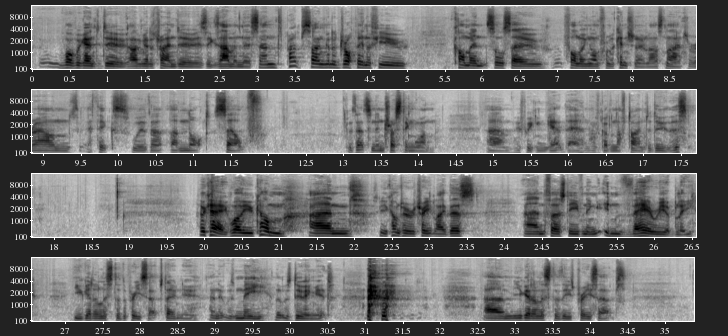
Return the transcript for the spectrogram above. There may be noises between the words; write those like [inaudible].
what we're going to do, I'm going to try and do is examine this, and perhaps I'm going to drop in a few comments also following on from a last night around ethics with a, a not self, because that's an interesting one. Um, if we can get there, and I've got enough time to do this. Okay, well, you come and you come to a retreat like this, and the first evening, invariably, you get a list of the precepts, don't you? And it was me that was doing it. [laughs] um, you get a list of these precepts.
